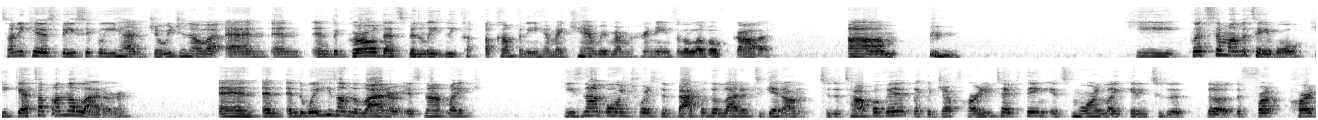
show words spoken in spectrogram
Sonny Kiss basically had Joey Janela and and and the girl that's been lately co- accompanying him. I can't remember her name for the love of God. Um, he puts them on the table. He gets up on the ladder, and and and the way he's on the ladder is not like he's not going towards the back of the ladder to get on to the top of it like a Jeff Hardy type thing. It's more like getting to the the the front part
